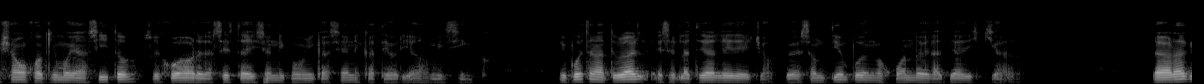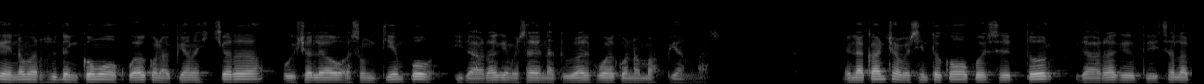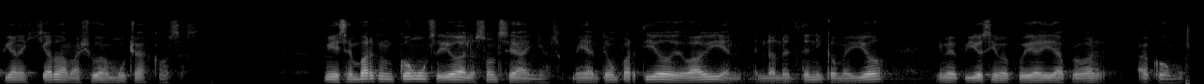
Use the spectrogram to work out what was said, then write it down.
llamo Joaquín Boyancito, soy jugador de la sexta edición de Comunicaciones categoría 2005. Mi puesto natural es el lateral derecho, pero hace un tiempo vengo jugando de lateral izquierdo. La verdad que no me resulta incómodo jugar con la pierna izquierda, porque ya le hago hace un tiempo y la verdad que me sale natural jugar con ambas piernas. En la cancha me siento cómodo por ese sector y la verdad que utilizar la pierna izquierda me ayuda en muchas cosas. Mi desembarco en Comu se dio a los 11 años, mediante un partido de Babi en, donde el técnico me vio y me pidió si me podía ir a probar a Comu.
